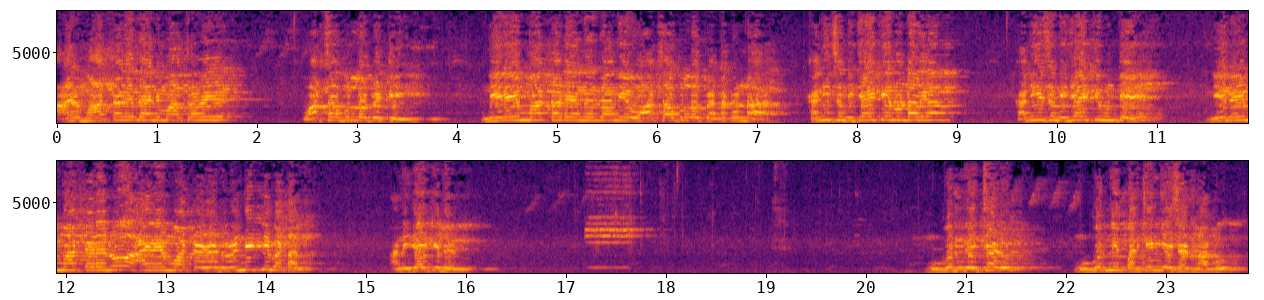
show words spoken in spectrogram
ఆయన మాట్లాడేదాన్ని మాత్రమే వాట్సాపుల్లో పెట్టి నేనేం మాట్లాడాను దాన్ని వాట్సాపుల్లో పెట్టకుండా కనీసం నిజాయితీ అని ఉండాలిగా? కనీసం నిజాయితీ ఉంటే నేనేం మాట్లాడాను ఆయన ఏం మాట్లాడాడు రెండింటినీ పెట్టాలి. ఆ నిజాయితీ లేదు. ముగ్గురిని తెచ్చాడు ముగ్గురిని పరిచయం చేశాడు నాకు.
